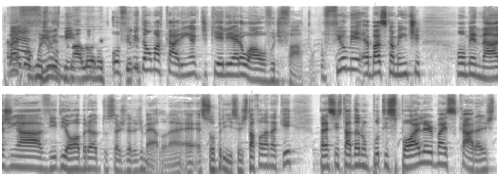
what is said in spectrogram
traz é, algum filme- de valor nesse O filme dá uma carinha de que ele era o alvo, de fato. O filme é basicamente uma homenagem à vida e obra do Sérgio Vieira de Mello, né? É, é sobre isso. A gente tá falando aqui, parece que a gente tá dando um puta spoiler, mas, cara, gente-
